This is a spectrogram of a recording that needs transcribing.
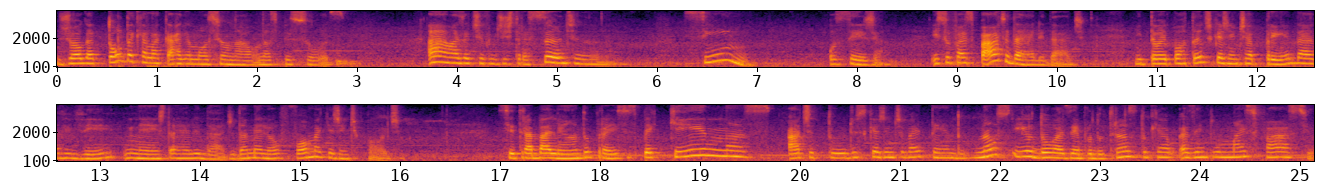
joga toda aquela carga emocional nas pessoas. Ah, mas eu tive um dia estressante. Sim, ou seja, isso faz parte da realidade. Então é importante que a gente aprenda a viver nesta realidade da melhor forma que a gente pode se trabalhando para essas pequenas atitudes que a gente vai tendo. Não, e eu dou o exemplo do trânsito, que é o exemplo mais fácil.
